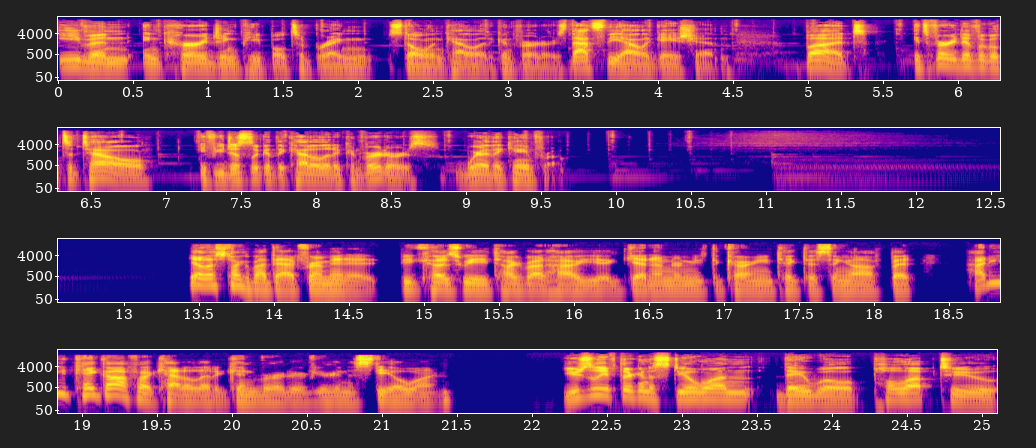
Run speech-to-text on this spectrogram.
even encouraging people to bring stolen catalytic converters. That's the allegation. But it's very difficult to tell if you just look at the catalytic converters where they came from. Yeah, let's talk about that for a minute because we talked about how you get underneath the car and you take this thing off. But how do you take off a catalytic converter if you're going to steal one? Usually, if they're going to steal one, they will pull up to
